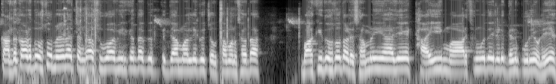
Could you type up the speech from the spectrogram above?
ਕੱਦ ਕਾਠ ਦੋਸਤੋ ਮੈਂ ਦਾ ਚੰਗਾ ਸੂਆ ਵੀਰ ਕਹਿੰਦਾ ਕੋਈ ਤੀਜਾ ਮੰਨ ਲਈ ਕੋਈ ਚੌਥਾ ਮੰਨ ਸਕਦਾ। ਬਾਕੀ ਦੋਸਤੋ ਤੁਹਾਡੇ ਸਾਹਮਣੇ ਆ ਜੇ 28 ਮਾਰਚ ਨੂੰ ਇਹਦੇ ਜਿਹੜੇ ਦਿਨ ਪੂਰੇ ਹੋਣੇ ਆ।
